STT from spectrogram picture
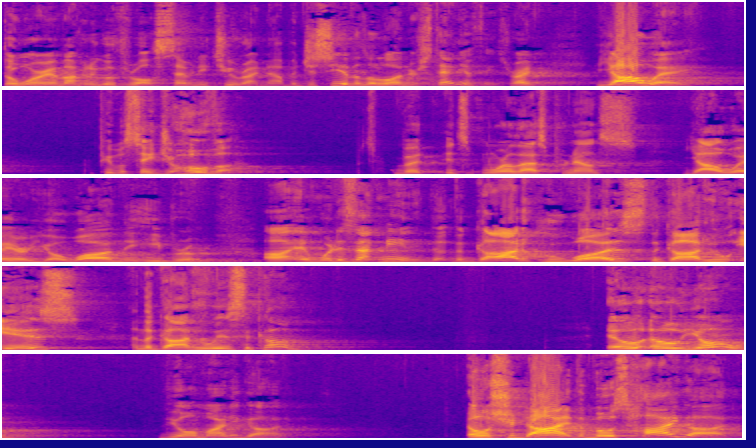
Don't worry, I'm not going to go through all 72 right now, but just so you have a little understanding of things, right? Yahweh, people say Jehovah, but it's more or less pronounced Yahweh or Yahweh in the Hebrew. Uh, and what does that mean? The, the God who was, the God who is, and the God who is to come. El Elyon, the Almighty God. El Shaddai, the Most High God.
